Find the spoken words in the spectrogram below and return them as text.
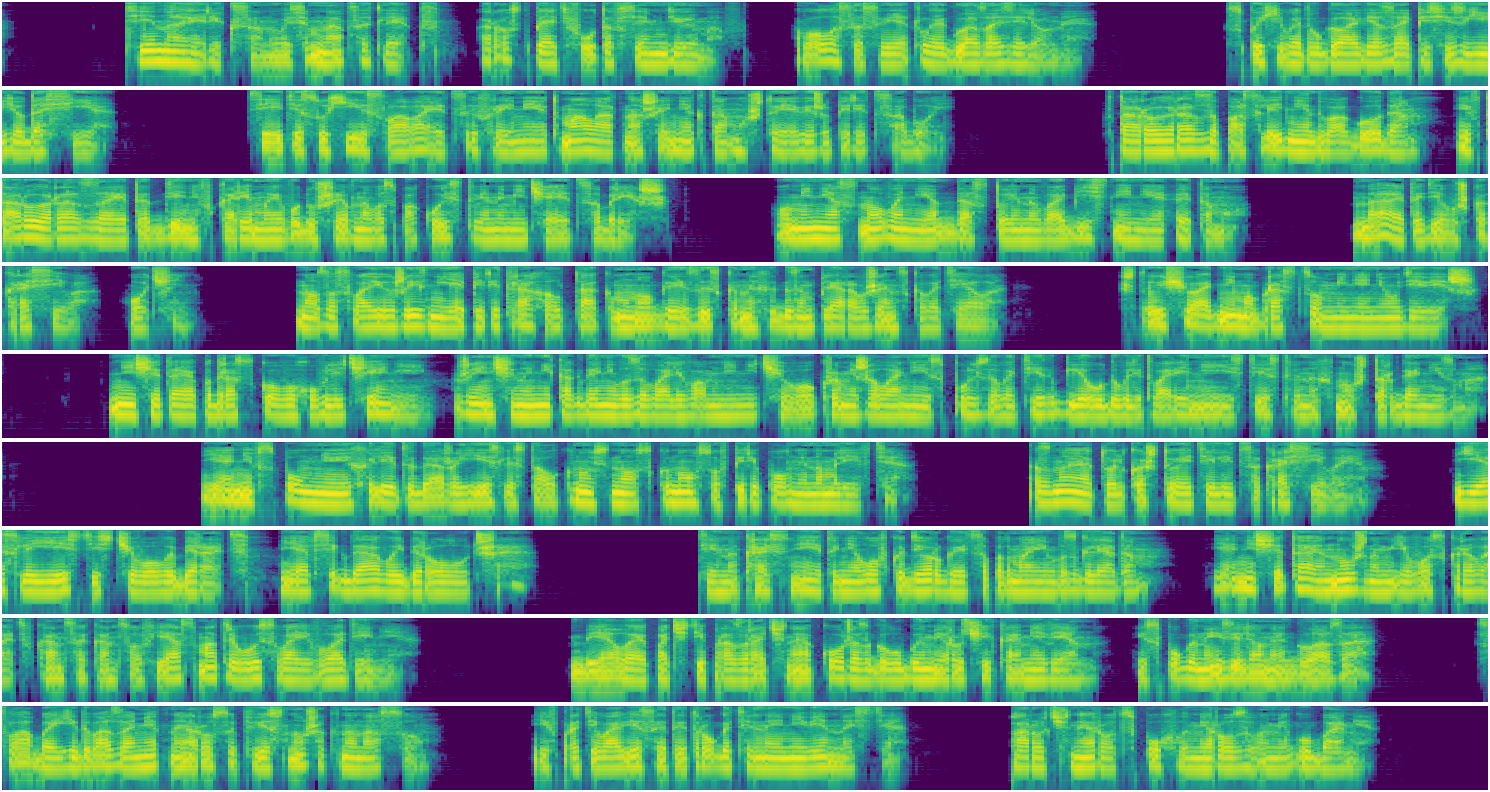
Тина Эриксон, 18 лет, рост 5 футов 7 дюймов, волосы светлые, глаза зелёные. Вспыхивает в голове запись из её досье. Все эти сухие слова и цифры имеют мало отношения к тому, что я вижу перед собой. Второй раз за последние два года и второй раз за этот день в коре моего душевного спокойствия намечается брешь. У меня снова нет достойного объяснения этому. Да, эта девушка красива, очень. Но за свою жизнь я перетрахал так много изысканных экземпляров женского тела, что еще одним образцом меня не удивишь. Не считая подростковых увлечений, женщины никогда не вызывали во мне ничего, кроме желания использовать их для удовлетворения естественных нужд организма. Я не вспомню их лиц, даже если столкнусь нос к носу в переполненном лифте. Знаю только, что эти лица красивые. Если есть из чего выбирать, я всегда выберу лучшее. Тина краснеет и неловко дергается под моим взглядом, я не считаю нужным его скрывать, в конце концов, я осматриваю свои владения. Белая, почти прозрачная кожа с голубыми ручейками вен, испуганные зеленые глаза, слабая, едва заметная россыпь веснушек на носу. И в противовес этой трогательной невинности — порочный рот с пухлыми розовыми губами.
